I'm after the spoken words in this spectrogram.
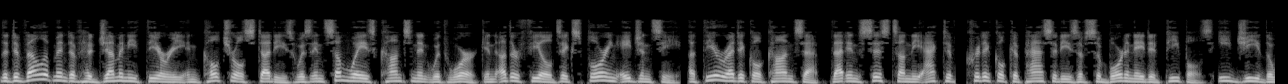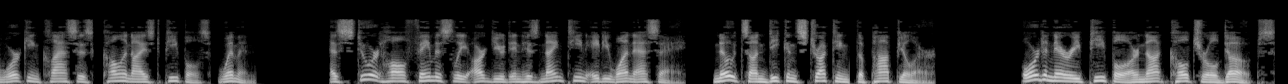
The development of hegemony theory in cultural studies was in some ways consonant with work in other fields exploring agency, a theoretical concept that insists on the active, critical capacities of subordinated peoples e.g. the working classes, colonized peoples, women. As Stuart Hall famously argued in his 1981 essay, "'Notes on Deconstructing the Popular' Ordinary people are not cultural dopes.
